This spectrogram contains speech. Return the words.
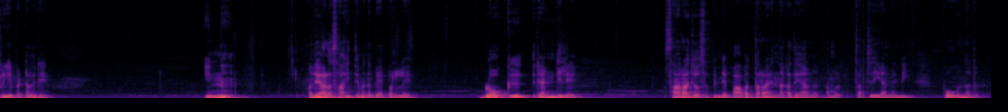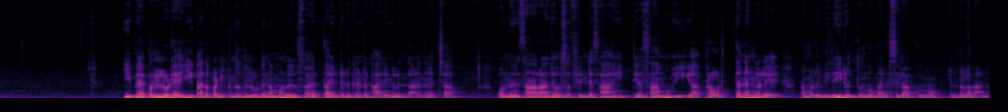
പ്രിയപ്പെട്ടവരെ ഇന്ന് മലയാള സാഹിത്യം എന്ന പേപ്പറിലെ ബ്ലോക്ക് രണ്ടിലെ സാറാ ജോസഫിന്റെ പാപത്തറ എന്ന കഥയാണ് നമ്മൾ ചർച്ച ചെയ്യാൻ വേണ്ടി പോകുന്നത്. ഈ പേപ്പറിലൂടെ ഈ കഥ പഠിക്കുന്നതിലൂടെ നമ്മൾ സ്വയത്തായിട്ട് എടുക്കേണ്ട കാര്യങ്ങൾ എന്താണെന്ന് വെച്ചാൽ ഒന്ന് സാറാ ജോസഫിന്റെ സാഹിത്യ സാമൂഹിക പ്രവർത്തനങ്ങളെ നമ്മൾ വിലയിരുത്തുന്നു മനസ്സിലാക്കുന്നു എന്നുള്ളതാണ്.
